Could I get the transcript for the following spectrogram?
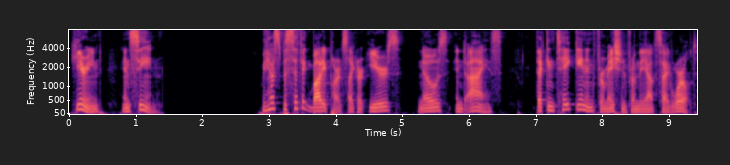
hearing, and seeing. We have specific body parts like our ears, nose, and eyes that can take in information from the outside world.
